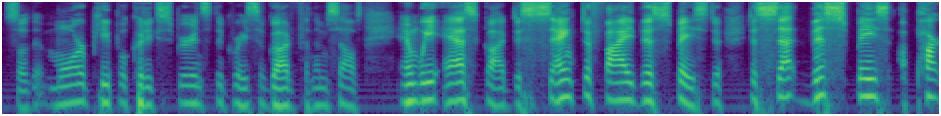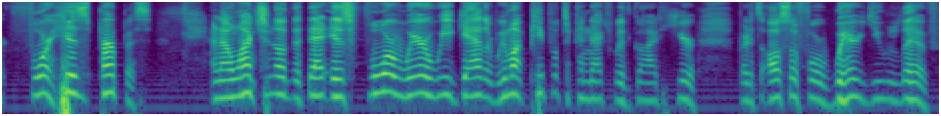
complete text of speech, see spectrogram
so that more people could experience the grace of God for themselves. And we ask God to sanctify this space, to, to set this space apart for His purpose. And I want you to know that that is for where we gather. We want people to connect with God here, but it's also for where you live.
